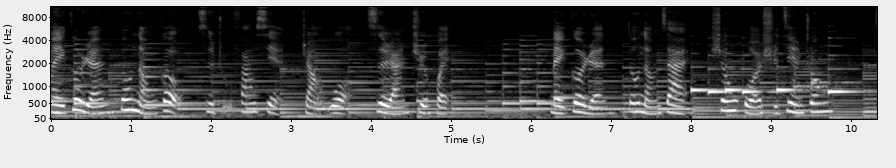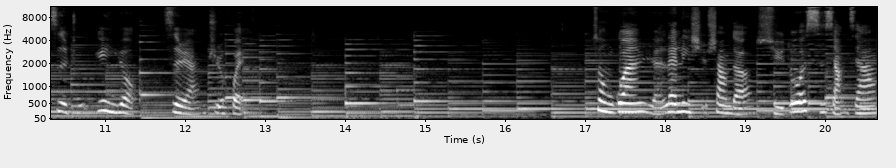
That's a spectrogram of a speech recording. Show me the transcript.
每个人都能够自主发现、掌握自然智慧，每个人都能在。生活实践中，自主运用自然智慧。纵观人类历史上的许多思想家、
